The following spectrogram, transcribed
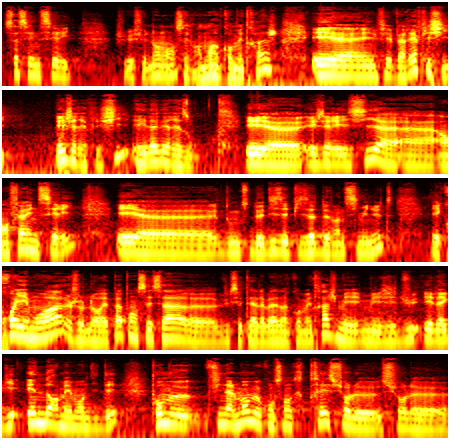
ça c'est une série. Je lui ai fait non non, c'est vraiment un court métrage et euh, il me fait bah réfléchis. Et j'ai réfléchi et il avait raison. Et, euh, j'ai réussi à, en faire une série et euh, donc de 10 épisodes de 26 minutes. Et croyez-moi, je n'aurais pas pensé ça euh, vu que c'était à la base un court métrage, mais, mais j'ai dû élaguer énormément d'idées pour me finalement me concentrer sur le sur le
